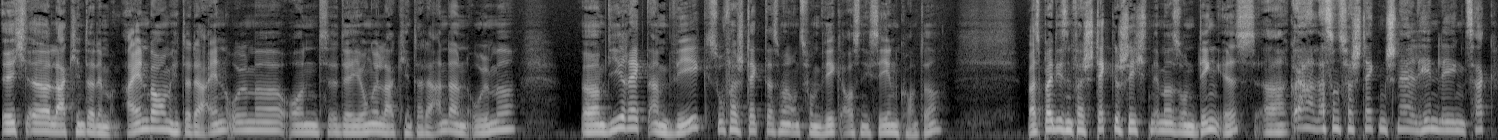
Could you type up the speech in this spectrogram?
ich äh, lag hinter dem einen Baum, hinter der einen Ulme und der Junge lag hinter der anderen Ulme ähm, direkt am Weg, so versteckt, dass man uns vom Weg aus nicht sehen konnte. Was bei diesen Versteckgeschichten immer so ein Ding ist, äh, ja, lass uns verstecken, schnell hinlegen, zack.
